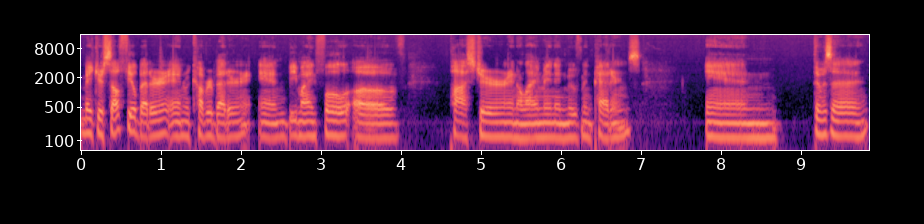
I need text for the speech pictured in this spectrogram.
make yourself feel better and recover better and be mindful of posture and alignment and movement patterns. And there was a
